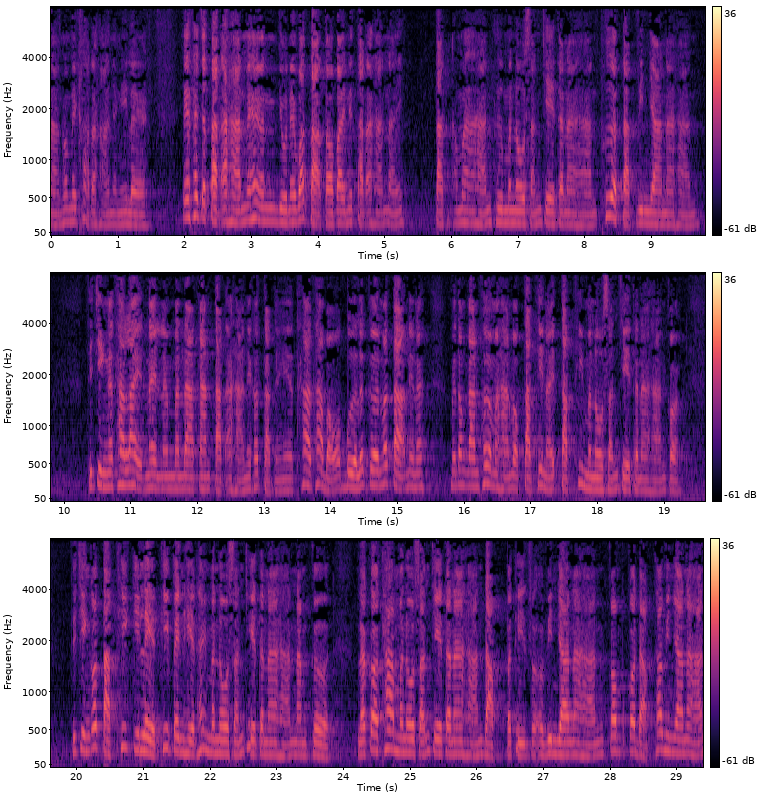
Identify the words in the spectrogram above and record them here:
นานเพราะไม่ขาดอาหารอย่างนี้แลเอ๊ะถ้าจะตัดอาหารไม่ให้มันอยู่ในวัฏฏะต่อไปนี่ตัดอาหารไหน ตัดเอามาอาหารคือมโนสัญเจตนาอาหาร เพื่อตัดวิญญาณอาหาร ที่จริงนะถ้าไล่ในบรรดาการตัดอาหารเนี่ยเขาตัดอย่างไงถ้าถ้าบอกว่าเบื่อเหลือเกินวัฏฏะเนี่ยนะไม่ต้องการเพิ่มอาหารบอกตัดที่ไหน ตัดที่มโนสัญเจตนาอาหารก่อน ที่จริงก็ตัดที่กิเลสที่เป็นเหตุให้มโนสัญเจตนาอาหารนำเกิด แล้วก็ถ้ามโนสัญเจตนาอาหารดับปฏิวิญญาณอาหารก็ก็ดับ ถ้าวิญญาณอาหาร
